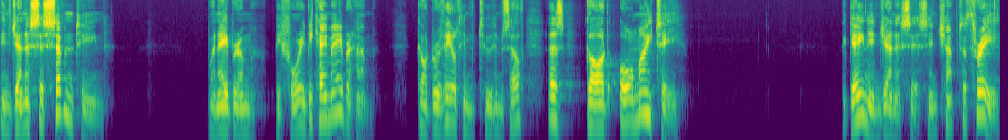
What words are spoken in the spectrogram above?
In Genesis 17, when Abram, before he became Abraham, God revealed him to himself as God Almighty. Again in Genesis, in chapter 3,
